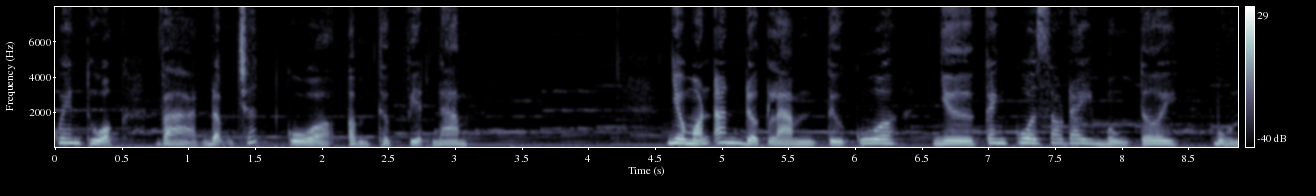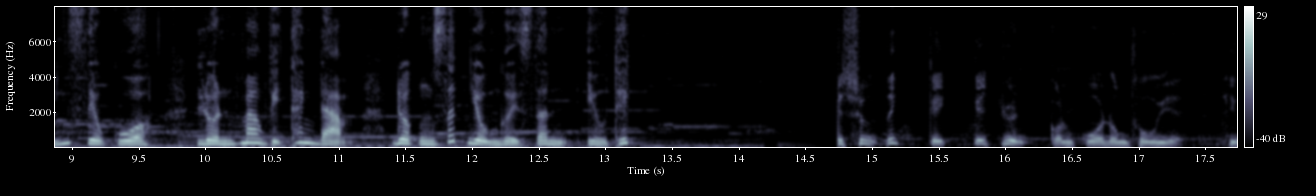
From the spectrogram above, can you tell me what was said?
quen thuộc và đậm chất của ẩm thực Việt Nam. Nhiều món ăn được làm từ cua như canh cua rau đay mồng tơi, bún riêu cua luôn mang vị thanh đạm, được rất nhiều người dân yêu thích. Cái sự tích cái cái chuyện con cua đồng thui ấy, thì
